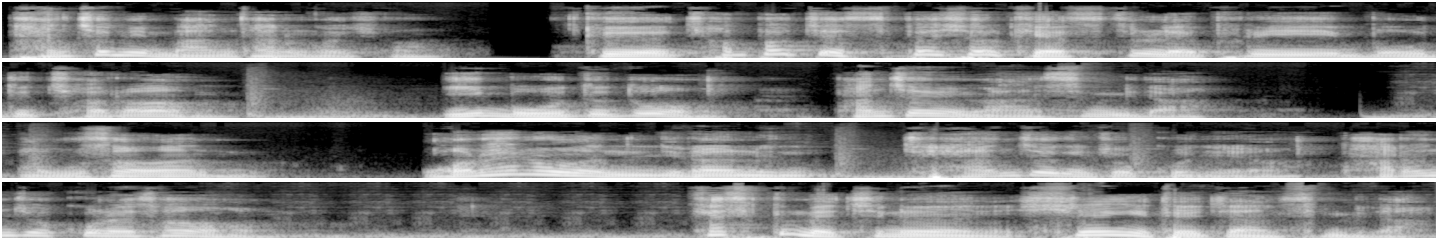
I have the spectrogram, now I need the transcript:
단점이 많다는 거죠. 그 첫 번째 스페셜 게스트 레프리 모드처럼 이 모드도 단점이 많습니다. 아, 우선 원앤원이라는 제한적인 조건이에요. 다른 조건에서 캐스크 매치는 실행이 되지 않습니다.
